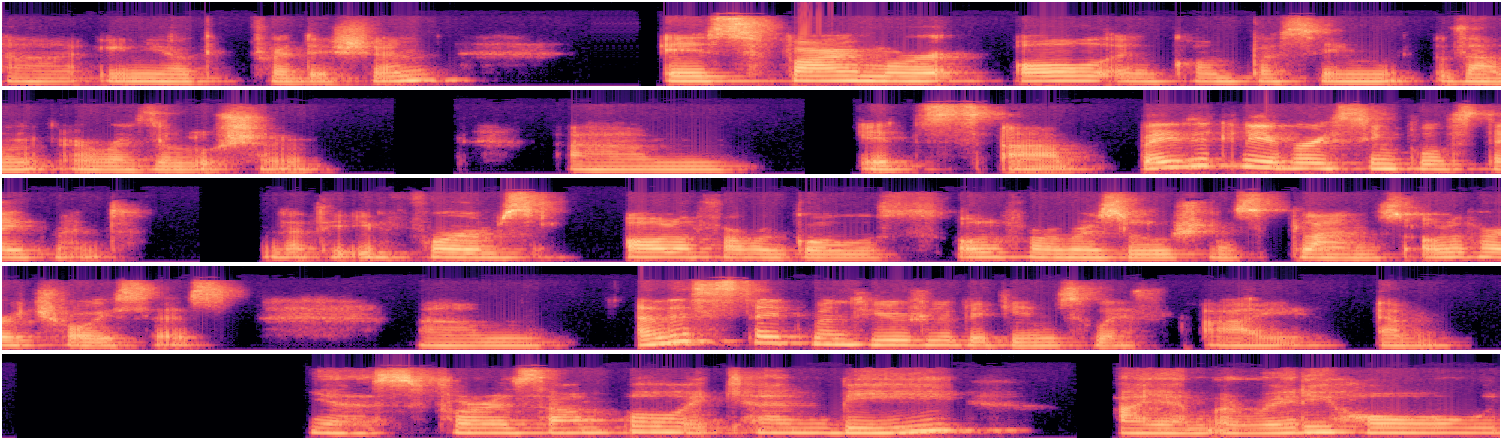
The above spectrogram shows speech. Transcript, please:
uh, in yogic tradition is far more all encompassing than a resolution. Um, it's uh, basically a very simple statement that informs all of our goals, all of our resolutions, plans, all of our choices. Um, and this statement usually begins with I am. Yes, for example, it can be I am already whole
